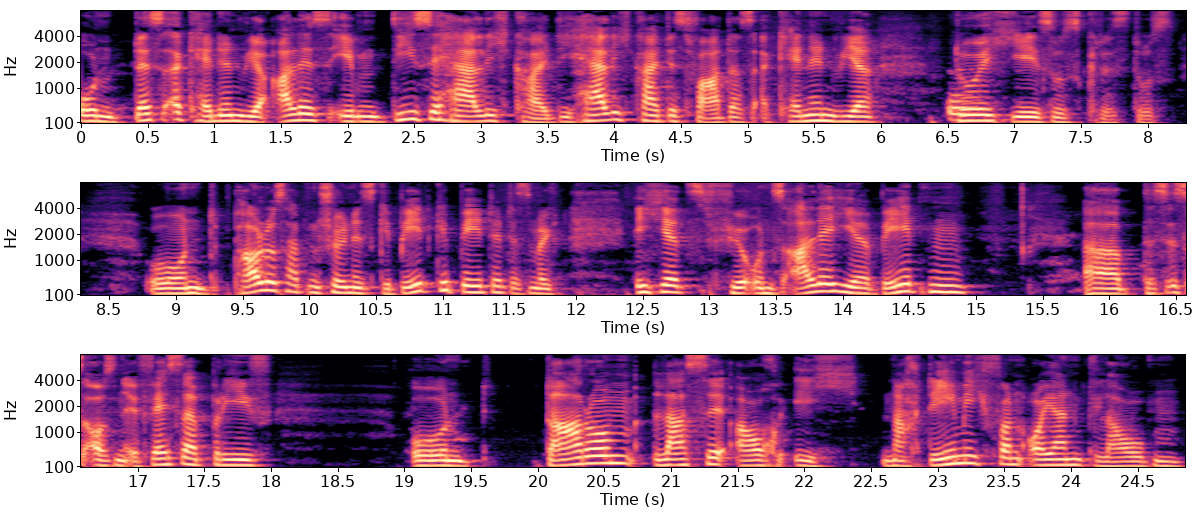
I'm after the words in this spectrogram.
Und das erkennen wir alles eben, diese Herrlichkeit, die Herrlichkeit des Vaters erkennen wir durch Jesus Christus. Und Paulus hat ein schönes Gebet gebetet, das möchte ich jetzt für uns alle hier beten. Äh, das ist aus dem Epheserbrief. Und darum lasse auch ich, nachdem ich von euren Glauben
